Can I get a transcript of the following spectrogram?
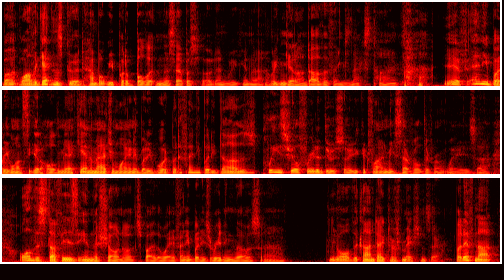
but while the getting's good, how about we put a bullet in this episode and we can uh, we can get on to other things next time. if anybody wants to get a hold of me, I can't imagine why anybody would, but if anybody does, please feel free to do so. You could find me several different ways. Uh, all this stuff is in the show notes, by the way. If anybody's reading those, uh, you know, all the contact information's there. But if not,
